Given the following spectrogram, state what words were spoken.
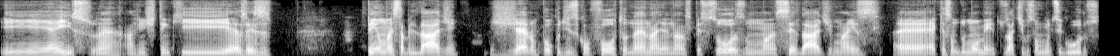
E é isso, né? A gente tem que às vezes ter uma estabilidade, gera um pouco de desconforto né, nas pessoas, uma ansiedade, mas é, é questão do momento. Os ativos são muito seguros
